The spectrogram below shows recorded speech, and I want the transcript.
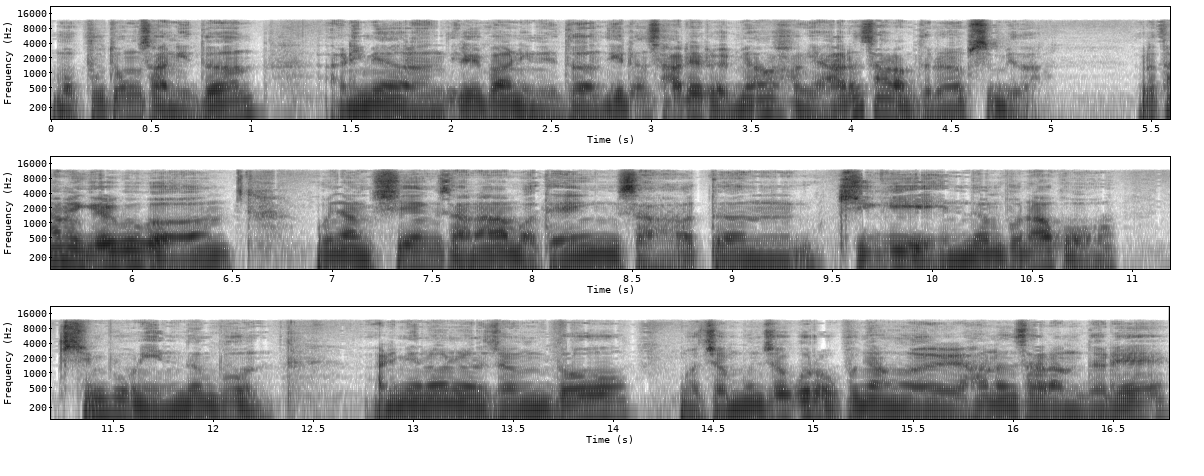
뭐 부동산이든 아니면 일반인이든 이런 사례를 명확하게 아는 사람들은 없습니다. 그렇다면 결국은 분양 시행사나 뭐 대행사 어떤 직위에 있는 분하고 친분이 있는 분 아니면 어느 정도 뭐 전문적으로 분양을 하는 사람들의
